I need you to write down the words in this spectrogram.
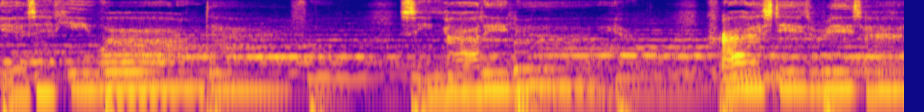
Isn't He wonderful? Sing Hallelujah! Christ is risen.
